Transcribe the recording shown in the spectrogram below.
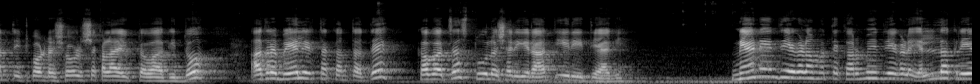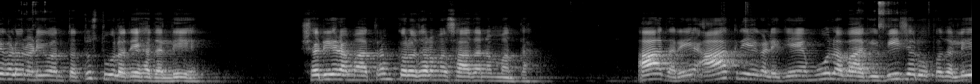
ಅಂತ ಇಟ್ಕೊಂಡ್ರೆ ಷೋಡಶಕಲಾಯುಕ್ತವಾಗಿದ್ದು, ಅದರ ಮೇಲಿರ್ತಕ್ಕಂಥದ್ದೇ ಕವಚ ಸ್ಥೂಲ ಶರೀರ ಅಂತ ಈ ರೀತಿಯಾಗಿ. ಜ್ಞಾನೇಂದ್ರಿಯಗಳ ಮತ್ತು ಕರ್ಮೇಂದ್ರಿಯಗಳ ಎಲ್ಲ ಕ್ರಿಯೆಗಳು ನಡೆಯುವಂಥದ್ದು ಸ್ಥೂಲ ದೇಹದಲ್ಲಿ. ಶರೀರ ಮಾತ್ರ ಕುಲಧರ್ಮ ಸಾಧನಂ ಅಂತ. ಆದರೆ ಆ ಕ್ರಿಯೆಗಳಿಗೆ ಮೂಲವಾಗಿ ಬೀಜ ರೂಪದಲ್ಲಿ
